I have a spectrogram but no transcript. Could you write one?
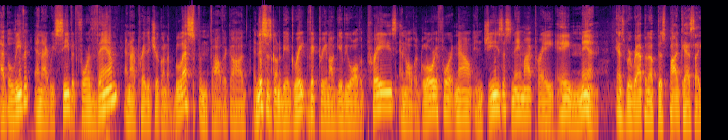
I believe it and I receive it for them, and I pray that you're going to bless them, Father God. And this is going to be a great victory, and I'll give you all the praise and all the glory for it now. In Jesus' name I pray, amen as we're wrapping up this podcast, I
